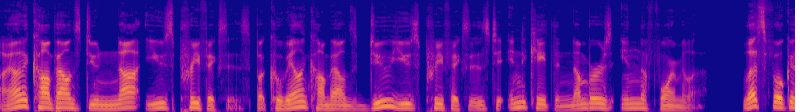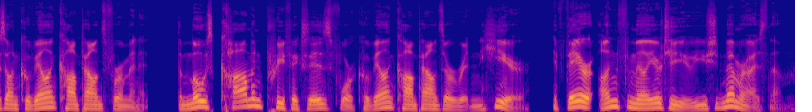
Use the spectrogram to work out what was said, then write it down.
Ionic compounds do not use prefixes, but covalent compounds do use prefixes to indicate the numbers in the formula. Let's focus on covalent compounds for a minute. The most common prefixes for covalent compounds are written here. If they are unfamiliar to you, you should memorize them.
